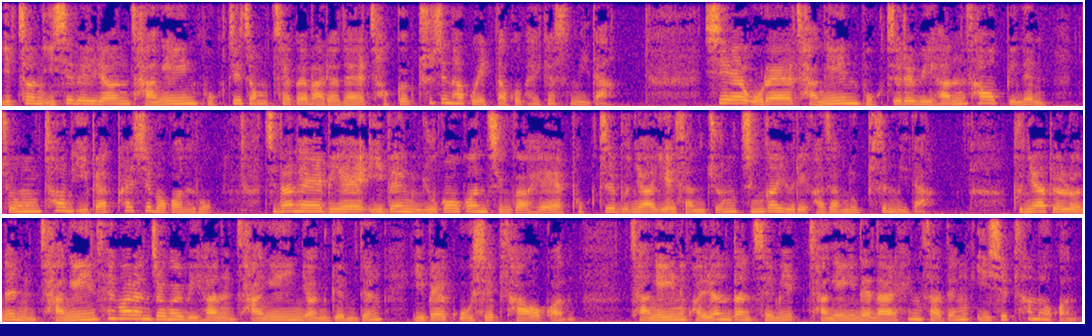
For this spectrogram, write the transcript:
2021년 장애인 복지 정책을 마련해 적극 추진하고 있다고 밝혔습니다. 시의 올해 장애인 복지를 위한 사업비는 총 1,280억 원으로 지난해에 비해 206억 원 증가해 복지 분야 예산 중 증가율이 가장 높습니다. 분야별로는 장애인 생활 안정을 위한 장애인 연금 등 254억 원, 장애인 관련 단체 및 장애인의 날 행사 등 23억 원,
